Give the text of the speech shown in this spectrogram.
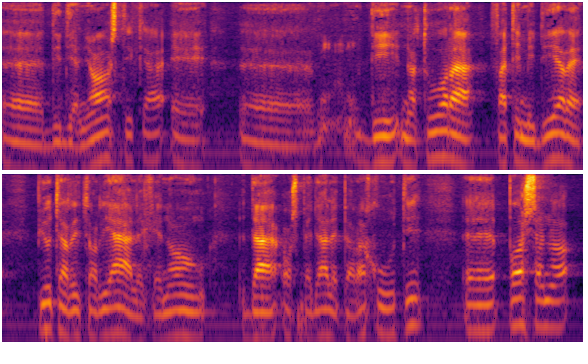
eh, di diagnostica e di natura, fatemi dire, più territoriale che non da ospedale per acuti, possano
